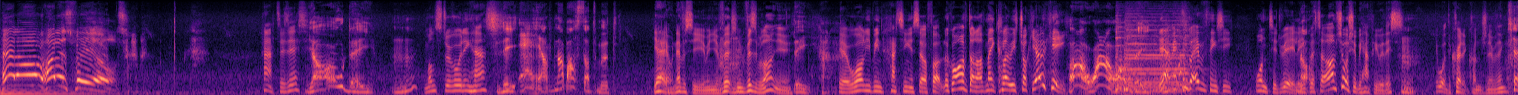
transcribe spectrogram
Hello, Huddersfield! Hat, is it? Ja, de. Mhm. Monster avoiding hat? De är er nabastat mut. Yeah, he'll never see you. I mean, you're virtually invisible, aren't you? De. Yeah, well, while you've been hatting yourself up, look what I've done. I've made Chloe's chokioki. Oh, wow, oh, de. Yeah, I mean, it hasn't got everything she wanted, really, No. but uh, I'm sure she'll be happy with this. Hmm. What with the credit crunch and everything.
